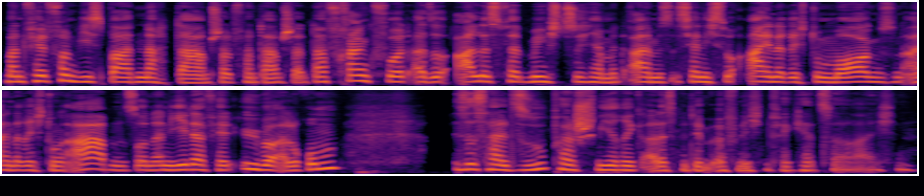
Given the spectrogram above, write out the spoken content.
man fährt von Wiesbaden nach Darmstadt, von Darmstadt nach Frankfurt, also alles vermischt sich ja mit allem. Es ist ja nicht so eine Richtung morgens und eine Richtung abends, sondern jeder fährt überall rum. Es ist halt super schwierig, alles mit dem öffentlichen Verkehr zu erreichen.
